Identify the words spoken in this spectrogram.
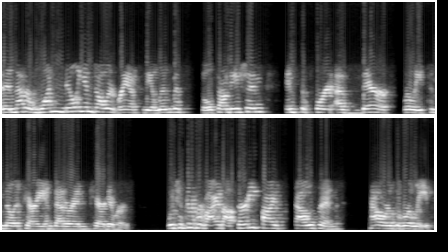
and another $1 million grant to the Elizabeth Dole Foundation in support of their relief to military and veteran caregivers, which is going to provide about 35,000 hours of relief.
